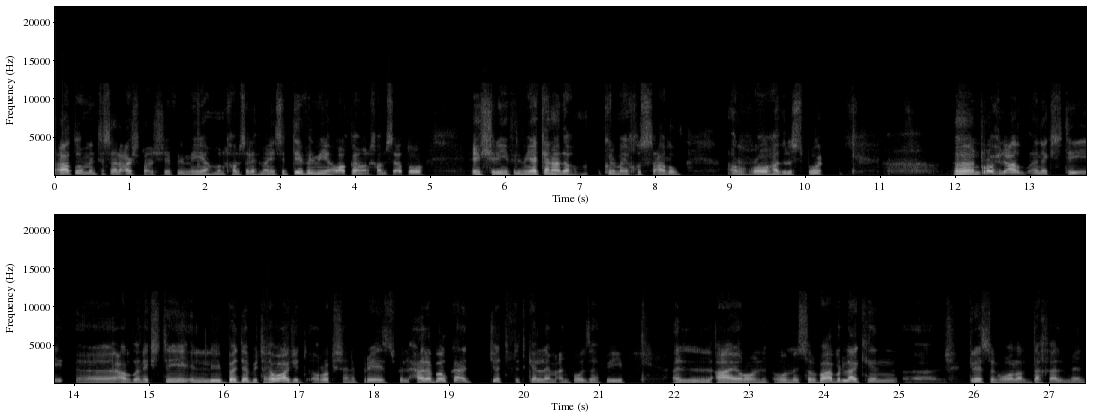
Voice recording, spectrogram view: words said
أعطوه من تسعة لعشرة عشرين في المية من خمسة لثمانية ستين في المية وأقل من خمسة أعطوه عشرين في المية. كان هذا كل ما يخص عرض ال Raw هذا الأسبوع. آه نروح لعرض NXT آه عرض NXT اللي بدأ بتواجد روكسان بيريز في الحلبة وكانت جت تتكلم عن فوزها في ال Iron Women Survivor لكن آه جريسون وولر دخل من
